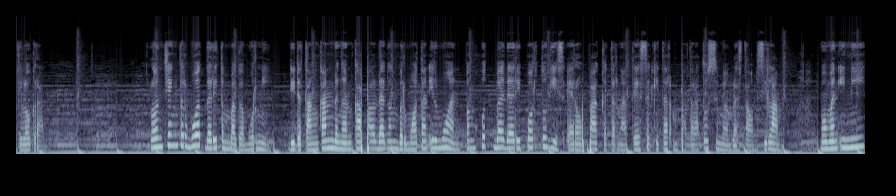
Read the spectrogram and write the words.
kg. Lonceng terbuat dari tembaga murni, didatangkan dengan kapal dagang bermuatan ilmuwan pengkhutbah dari Portugis Eropa ke Ternate sekitar 419 tahun silam. Momen ini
